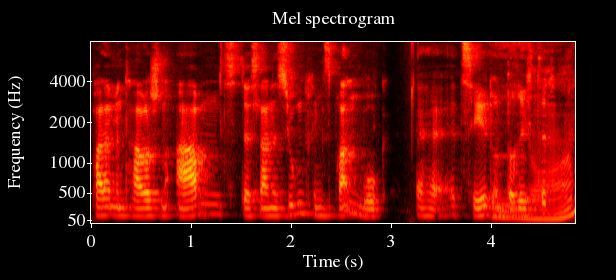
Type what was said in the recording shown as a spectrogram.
Parlamentarischen Abend des Landesjugendrings Brandenburg äh, erzählt und berichtet. Ja.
